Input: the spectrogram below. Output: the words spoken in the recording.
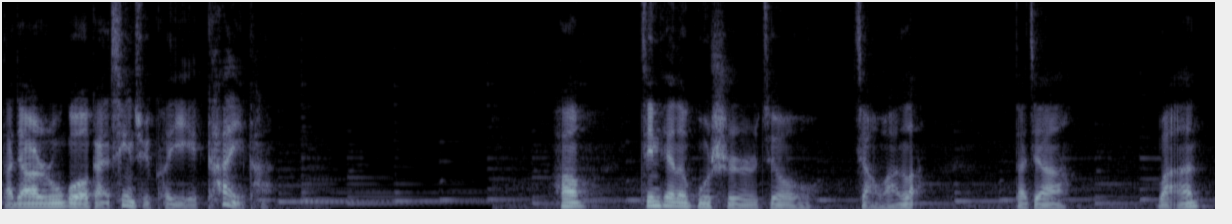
大家如果感兴趣，可以看一看。好，今天的故事就讲完了，大家。晚安。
